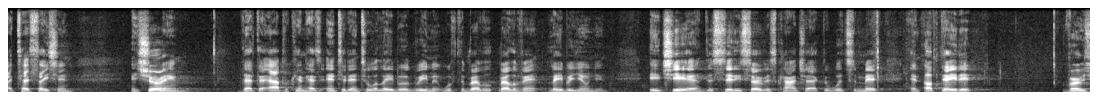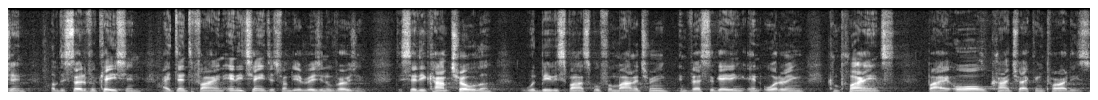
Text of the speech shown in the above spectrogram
attestation ensuring that the applicant has entered into a labor agreement with the relevant labor union. Each year, the city service contractor would submit an updated version of the certification identifying any changes from the original version. The city comptroller would be responsible for monitoring, investigating, and ordering compliance by all contracting parties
